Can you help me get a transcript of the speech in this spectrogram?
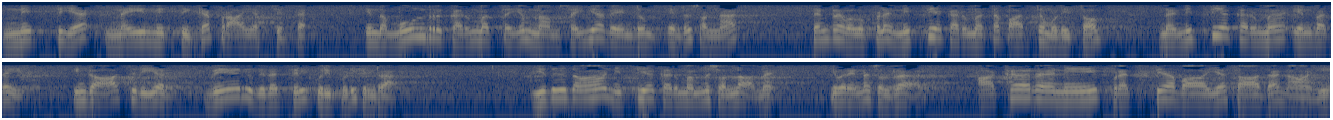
நித்திய நைமித்திக பிராயச்சித்த. இந்த மூன்று கர்மத்தையும் நாம் செய்ய வேண்டும் என்று சொன்னார். சென்ற வகுப்புல நித்திய கர்மத்தை பார்த்து முடித்தோம். இந்த நித்திய கர்ம என்பதை இங்கு ஆசிரியர் வேறு விதத்தில் குறிப்பிடுகின்றார். இதுதான் நித்திய கர்மம்னு சொல்லாம இவர் என்ன சொல்றார்? அகரணே பிரத்யவாய சாதனானி.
